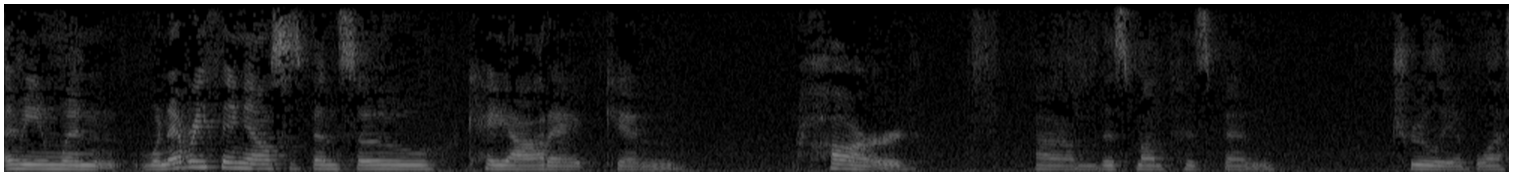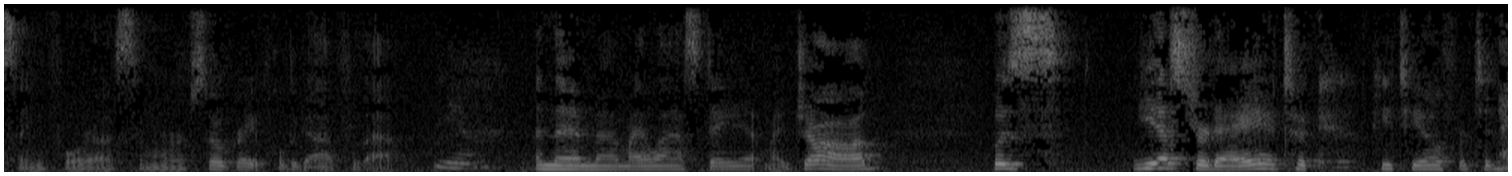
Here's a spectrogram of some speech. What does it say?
I mean, when when everything else has been so chaotic and hard, um, this month has been truly a blessing for us, and we're so grateful to God for that. Yeah. And then uh, my last day at my job was yesterday. I took PTO for today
